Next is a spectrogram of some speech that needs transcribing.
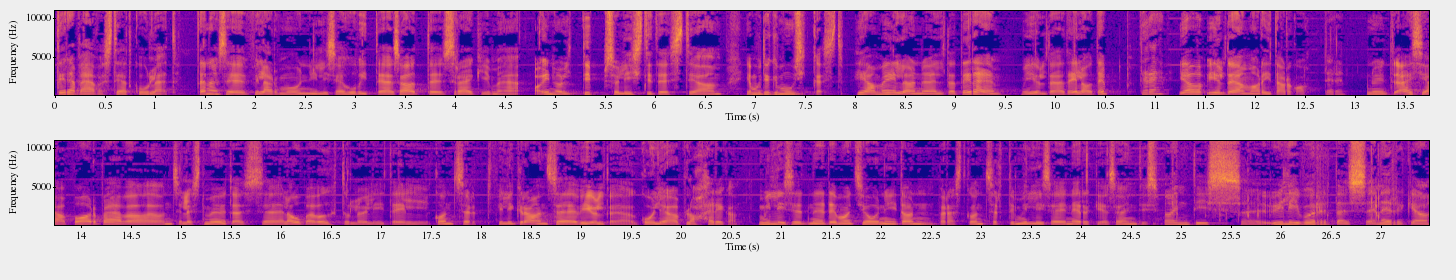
tere päevast, head kuulajad! tänase Filharmoonilise huvitaja saates räägime ainult tippsolistidest ja, ja muidugi muusikast. hea meel on öelda tere viiuldajad Elo Tepp. tere! ja viiuldaja Mari Targo. tere! nüüd äsja, paar päeva on sellest möödas, laupäeva õhtul oli teil kontsert filigraanse viiuldaja Kolja Plahheriga. millised need emotsioonid on pärast kontserti, millise energia see andis? andis ülivõrdes energia,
